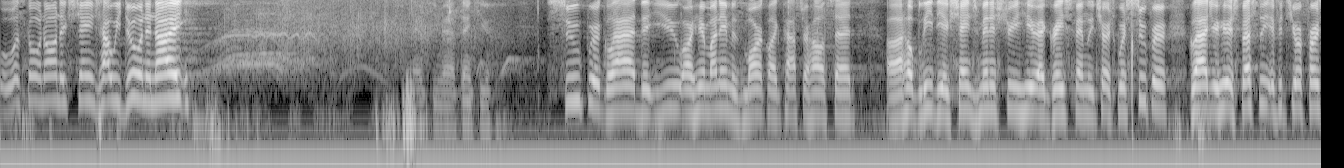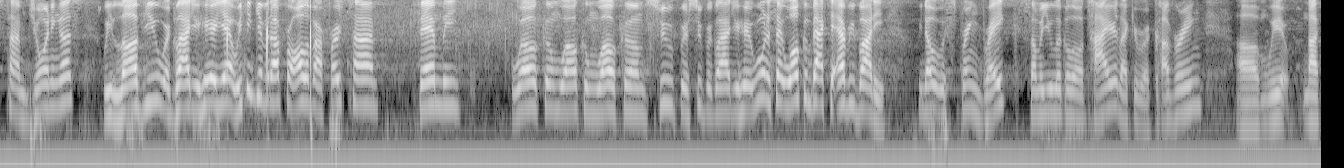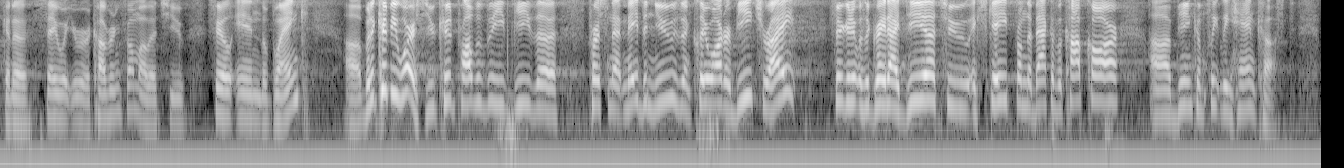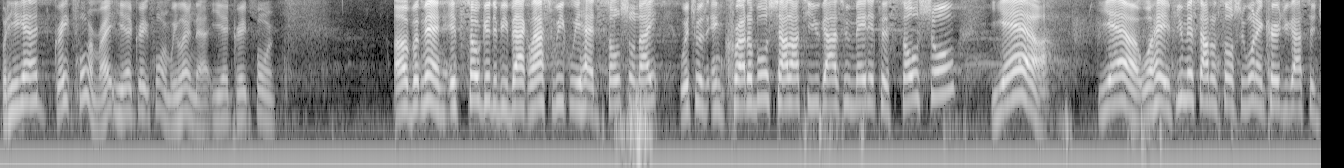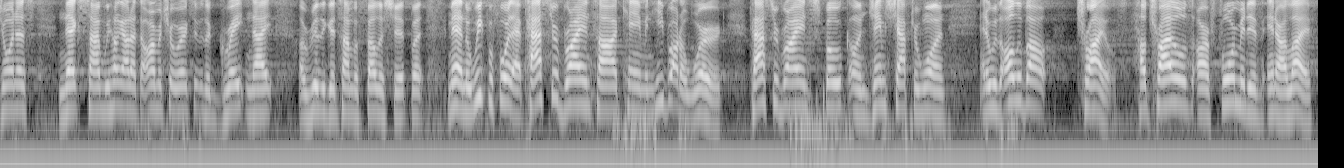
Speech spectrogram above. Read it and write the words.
Well, what's going on, Exchange? How we doing tonight? Thank you, man. Thank you. Super glad that you are here. My name is Mark, like Pastor Howell said. Uh, I help lead the exchange ministry here at Grace Family Church. We're super glad you're here, especially if it's your first time joining us. We love you. We're glad you're here. Yeah, we can give it up for all of our first time family. Welcome, welcome, welcome. Super, super glad you're here. We want to say welcome back to everybody. We know it was spring break. Some of you look a little tired, like you're recovering. Um, we're not going to say what you're recovering from. I'll let you fill in the blank. Uh, but it could be worse. You could probably be the person that made the news in Clearwater Beach, right? Figured it was a great idea to escape from the back of a cop car, uh, being completely handcuffed. But he had great form, right? He had great form. We learned that. He had great form. Uh, but man, it's so good to be back. Last week we had social night, which was incredible. Shout out to you guys who made it to social. Yeah. Yeah. Well, hey, if you missed out on social, we want to encourage you guys to join us next time. We hung out at the Armature Works. It was a great night, a really good time of fellowship. But man, the week before that, Pastor Brian Todd came and he brought a word. Pastor Brian spoke on James chapter 1, and it was all about trials, how trials are formative in our life.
